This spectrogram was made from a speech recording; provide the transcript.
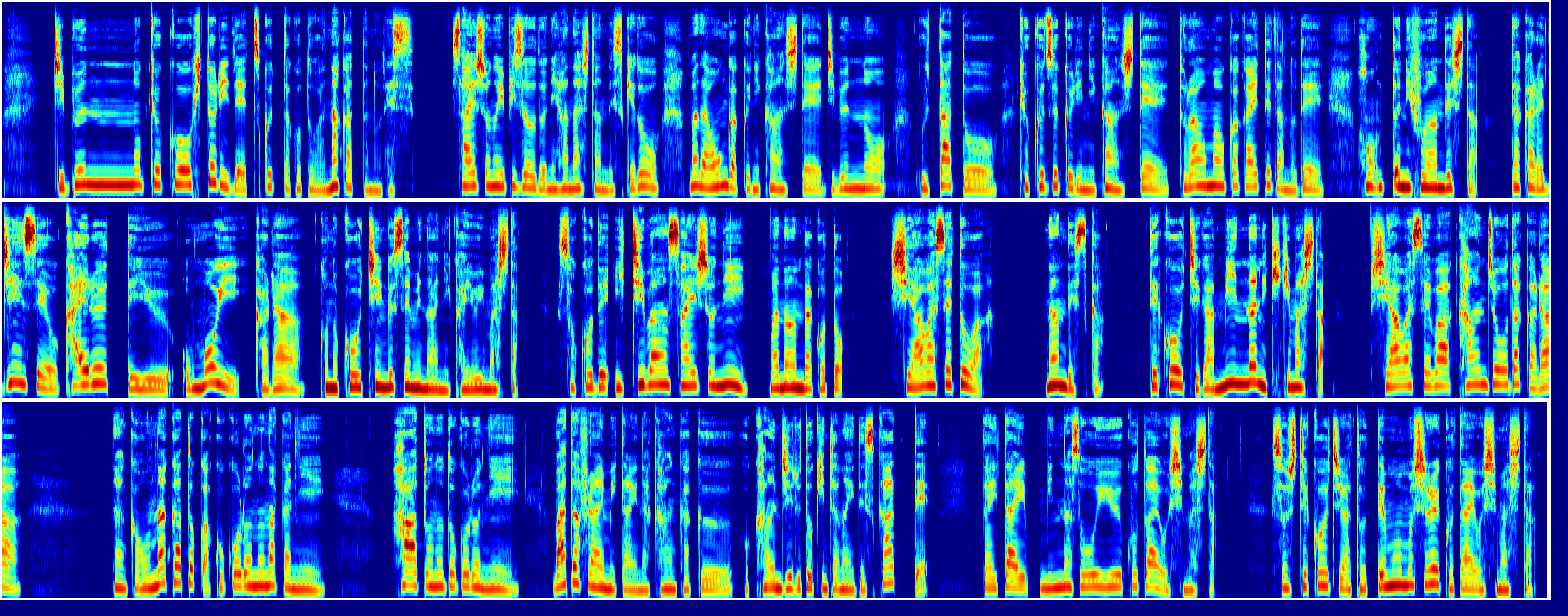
自分の曲を一人で作ったことはなかったのです。最初のエピソードに話したんですけどまだ音楽に関して自分の歌と曲作りに関してトラウマを抱えてたので本当に不安でした。だから人生を変えるっていう思いからこのコーチングセミナーに通いました。そこで一番最初に学んだこと幸せとは何ですか？ってコーチがみんなに聞きました。幸せは感情だからなんかお腹とか心の中にハートのところにバタフライみたいな感覚を感じる時じゃないですかって大体みんなそういう答えをしました。そしてコーチはとっても面白い答えをしました。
